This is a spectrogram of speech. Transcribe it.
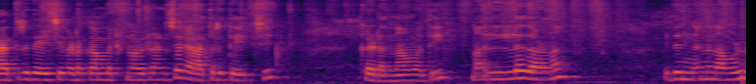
രാത്രി തേച്ച് കിടക്കാൻ പറ്റുന്നവരാണെന്ന് വെച്ചാൽ രാത്രി തേച്ച് കിടന്നാൽ മതി. നല്ലതാണ്. ഇതിങ്ങനെ നമ്മൾ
